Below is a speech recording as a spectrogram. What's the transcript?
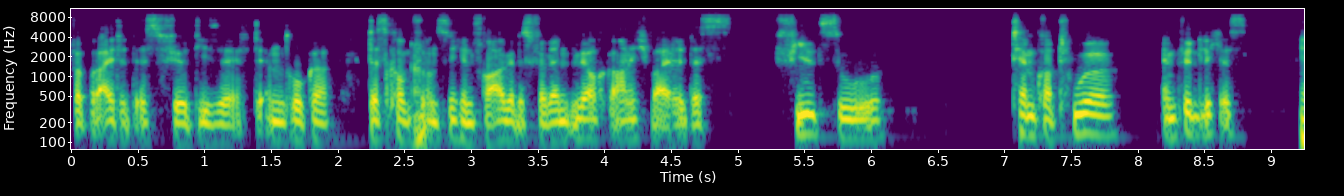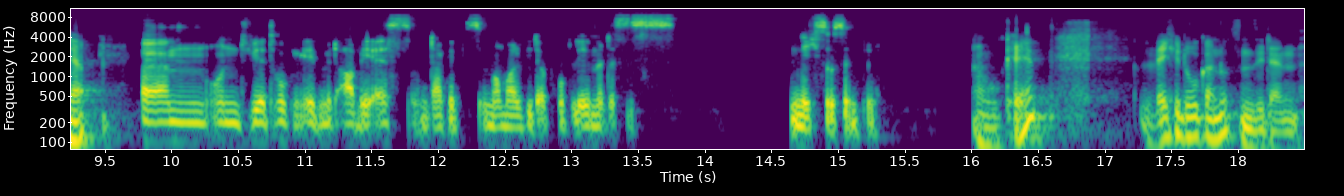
verbreitet ist für diese FDM-Drucker, das kommt für uns nicht in Frage. Das verwenden wir auch gar nicht, weil das viel zu temperaturempfindlich ist. Ja. Ähm, und wir drucken eben mit ABS und da gibt es immer mal wieder Probleme. Das ist nicht so simpel. Okay. Welche Drucker nutzen Sie denn?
